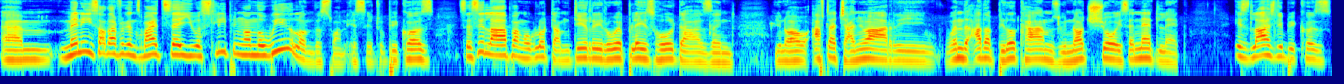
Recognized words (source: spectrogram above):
Um, many South Africans might say you were sleeping on the wheel on this one, is it? Because sesilapha ngokulodamtiri we placeholders and you know after January when the other bill comes we're not sure it's a net leg It's largely because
